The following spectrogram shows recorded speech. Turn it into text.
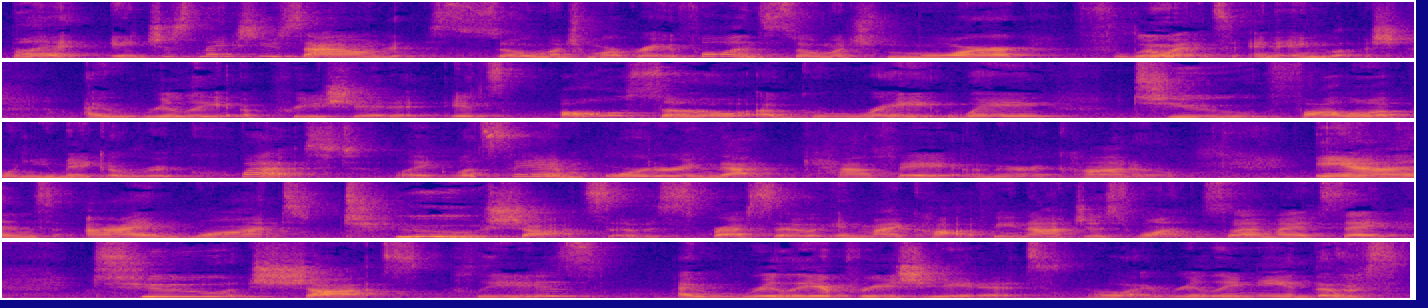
but it just makes you sound so much more grateful and so much more fluent in English. I really appreciate it. It's also a great way to follow up when you make a request. Like, let's say I'm ordering that cafe Americano and I want two shots of espresso in my coffee, not just one. So I might say, two shots, please. I really appreciate it. Oh, I really need those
